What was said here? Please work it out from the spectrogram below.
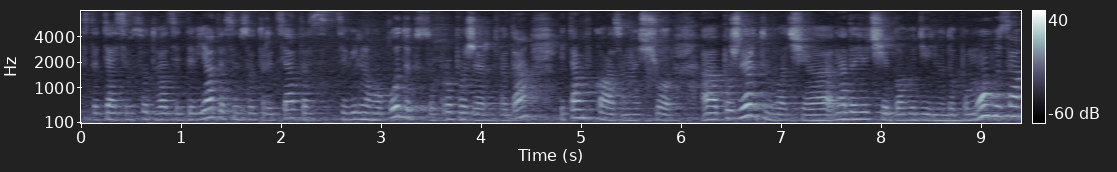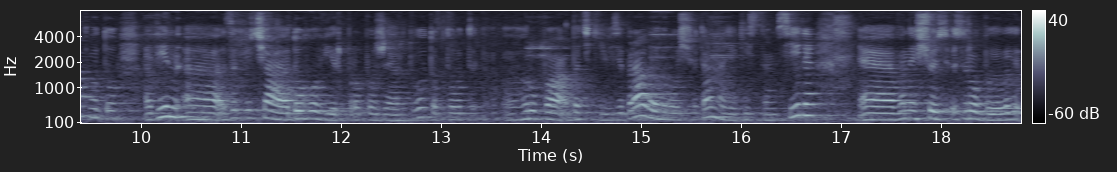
стаття 729, 730 з цивільного кодексу про пожертви. Да? І там вказано, що е, пожертвувач, е, надаючи благодійну допомогу закладу, він е, заключає договір про пожертву, тобто от група батьків зібрали гроші да, на якісь там цілі, вони щось зробили,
